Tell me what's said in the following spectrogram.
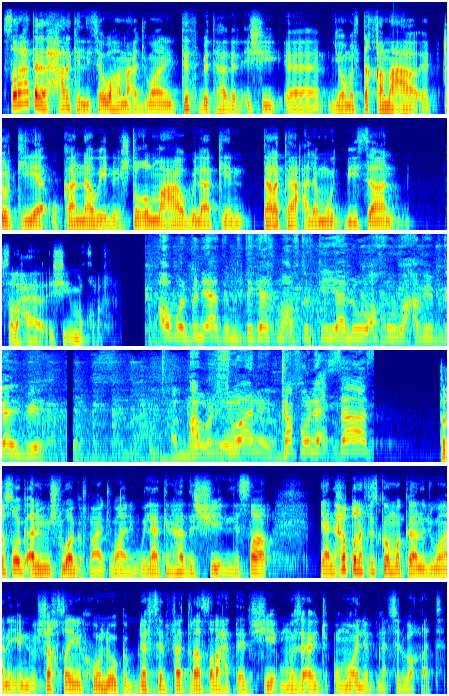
صراحة الحركة اللي سواها مع جواني تثبت هذا الإشي آه، يوم التقى معه بتركيا وكان ناوي إنه يشتغل معه ولكن تركها على مود بيسان. بصراحة شيء مقرف. أول بني آدم التقيت معه في تركيا اللي هو أخوي وحبيب قلبي أبو الجواني كفو الإحساس. ترى صدق أنا مش واقف مع جواني ولكن هذا الشيء اللي صار يعني حطوا نفسكم مكان جواني إنه شخصين يخونوك بنفس الفترة صراحة شيء مزعج ومؤلم بنفس الوقت.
